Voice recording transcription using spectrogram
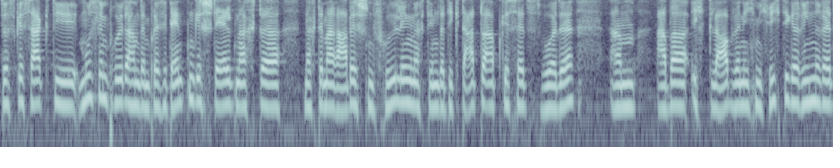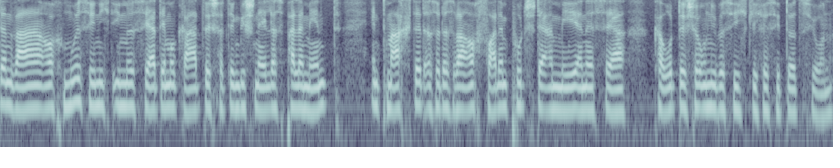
Du hast gesagt, die Muslimbrüder haben den Präsidenten gestellt nach, der, nach dem arabischen Frühling, nachdem der Diktator abgesetzt wurde. Ähm, aber ich glaube, wenn ich mich richtig erinnere, dann war auch Mursi nicht immer sehr demokratisch, hat irgendwie schnell das Parlament entmachtet. Also das war auch vor dem Putsch der Armee eine sehr chaotische, unübersichtliche Situation.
